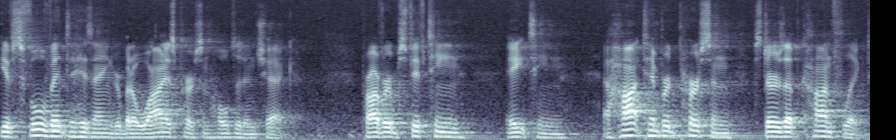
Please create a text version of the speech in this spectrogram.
gives full vent to his anger, but a wise person holds it in check. Proverbs 15, 18. A hot tempered person stirs up conflict,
